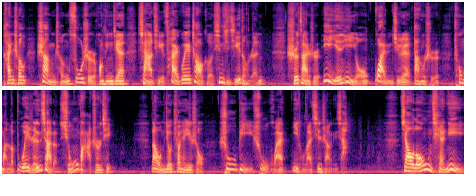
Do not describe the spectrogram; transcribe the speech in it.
堪称上承苏轼、黄庭坚，下启蔡圭、赵可、辛弃疾等人，实在是一吟一咏，冠绝当时，充满了不为人下的雄霸之气。那我们就挑选一首《书壁述怀》，一同来欣赏一下：蛟龙潜匿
